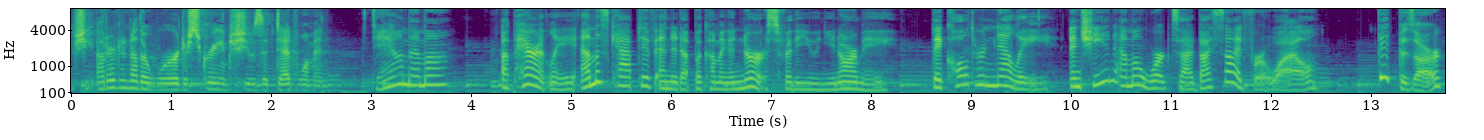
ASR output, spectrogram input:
if she uttered another word or screamed, she was a dead woman. Damn, Emma. Apparently, Emma's captive ended up becoming a nurse for the Union Army. They called her Nellie, and she and Emma worked side by side for a while. Bit bizarre.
